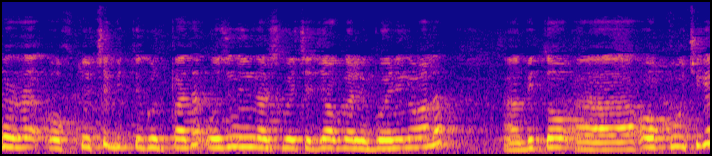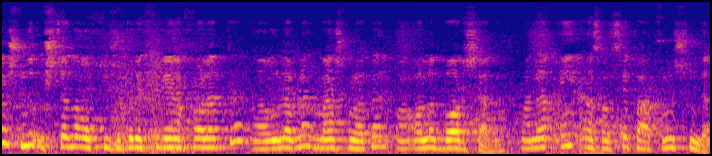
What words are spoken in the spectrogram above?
bir o'qituvchi bitta gruppada o'zini yo'nalishi bo'yicha javobgarlik bo'yniga olib e, bitta e, o'quvchiga shunda uchtadan o'qituvchi biriktirgan holatda e, ular bilan mashg'ulotni olib borishadi. Mana eng asosiy farqimiz shunda.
